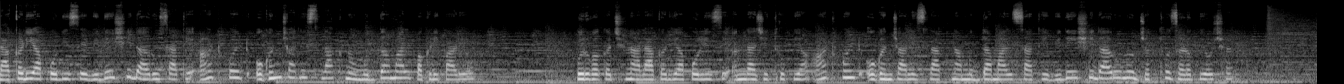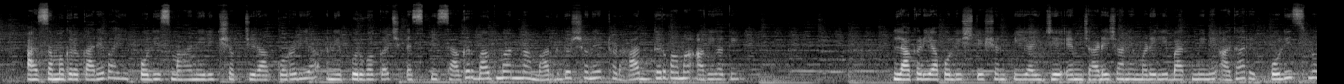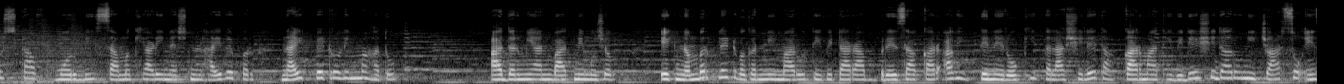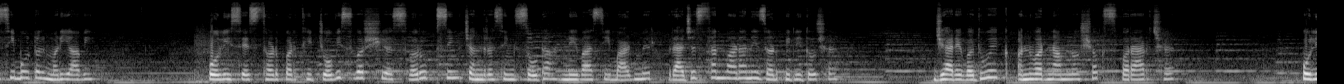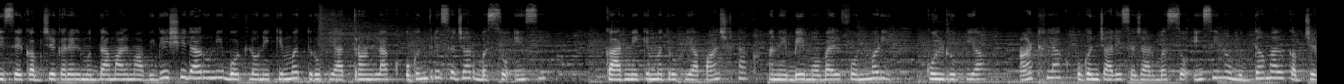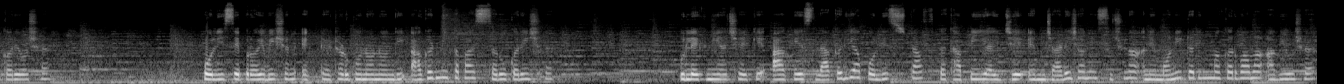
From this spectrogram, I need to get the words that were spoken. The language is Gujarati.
લાકડિયા પોલીસે વિદેશી દારૂ સાથે આઠ પોઈન્ટ ઓગણચાલીસ લાખનો મુદ્દામાલ પકડી પાડ્યો. પૂર્વ કચ્છના લાકડિયા પોલીસે અંદાજિત રૂપિયા આઠ પોઈન્ટ ઓગણચાલીસ લાખના મુદ્દામાલ સાથે વિદેશી દારૂનો જથ્થો ઝડપ્યો છે. આ સમગ્ર કાર્યવાહી પોલીસ મહાનિરીક્ષક ચિરાગ કોરડિયા અને પૂર્વ કચ્છ એસપી સાગર બાગમારના માર્ગદર્શન હેઠળ હાથ ધરવામાં આવી હતી. Lakadia police station PI J એમ જાડેજાને મળેલી બાતમીને આધારે પોલીસનો staff Morbi Samakhiyali national highway પર નાઇટ પેટ્રોલિંગમાં હતો. આ દરમિયાન બાતમી મુજબ, એક નંબર પ્લેટ વગરની મારુતિ વિટારા બ્રેઝા કાર આવી તેને રોકી તલાશી લેતા કારમાંથી વિદેશી દારૂની ચારસો એંસી બોટલ મળી આવી. પોલીસે સ્થળ પરથી ચોવીસ વર્ષીય સ્વરૂપસિંહ ચંદ્રસિંહ સોઢા, નિવાસી બાડમેર, રાજસ્થાનવાળાને ઝડપી લીધો છે. જ્યારે વધુ એક અનવર નામનો શખ્સ ફરાર છે પોલીસે કબજે કરેલ મુદ્દામાલમાં વિદેશી દારૂની બોટલોની કિંમત રૂપિયા ત્રણ લાખ ઓગણત્રીસ હજાર બસો એંસી, કારની કિંમત રૂપિયા પાંચ લાખ અને બે મોબાઈલ ફોન મળી કુલ રૂપિયા આઠ લાખ ઓગણચાલીસ હજાર બસો એંસીનો મુદ્દામાલ કબજે કર્યો છે. પોલીસે પ્રોહિબિશન એક્ટ હેઠળ ગુનો નોંધી આગળની તપાસ શરૂ કરી છે. ઉલ્લેખનીય છે કે આ કેસ લાકડિયા પોલીસ સ્ટાફ તથા પીઆઈ જે એમ જાડેજાની સૂચના અને મોનિટરિંગમાં કરવામાં આવ્યું છે.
